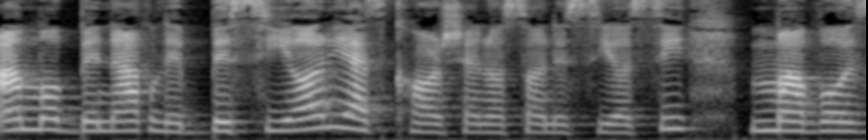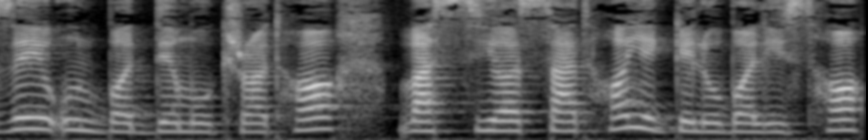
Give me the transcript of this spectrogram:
اما به نقل بسیاری از کارشناسان سیاسی مواضع اون با دموکرات ها و سیاست های گلوبالیست ها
